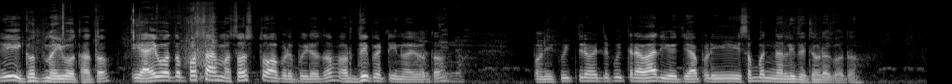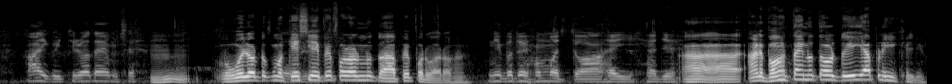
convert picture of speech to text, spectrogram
એ ગધનો આવ્યો થતો. એ આવ્યો તો પસારમાં સસ્તો આપણે પડ્યો તો અડધી પેટીનો આવ્યો તો. પણ એ કૂતરો એટલે કૂતરા વારી હોય આપણી સંબંધના લીધે ઝડક હતો. હા એ કુતરો તો એમ છે. હમ. ઓલો ટૂંકમાં કેસીઆઈ પેપર વાળું તો આ પેપર વાળો હા. ની બધું સમજ તો આ હે હજે હા હા. આને ભણતાય નતું આવડતું એ આપણે શીખેલી.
